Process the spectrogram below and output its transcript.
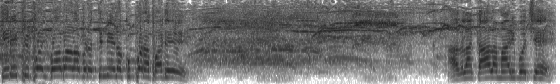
திருப்பி போய் கோபாலபுரம் திண்ணையில குப்புற பாடு. அதெல்லாம் காலம் மாறி போச்சு.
